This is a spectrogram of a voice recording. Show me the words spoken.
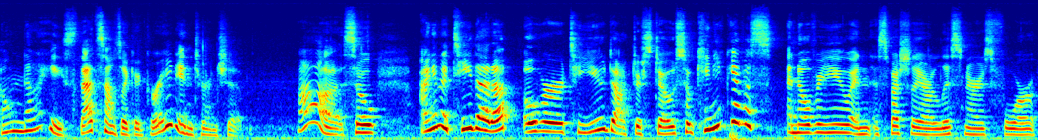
Oh, nice. That sounds like a great internship. Ah, so I'm going to tee that up over to you, Dr. Stowe. So, can you give us an overview, and especially our listeners, for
